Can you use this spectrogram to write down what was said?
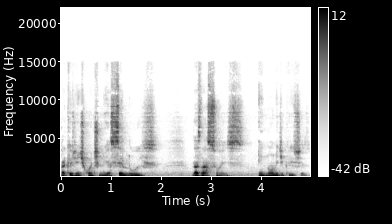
para que a gente continue a ser luz das nações, em nome de Cristo Jesus.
